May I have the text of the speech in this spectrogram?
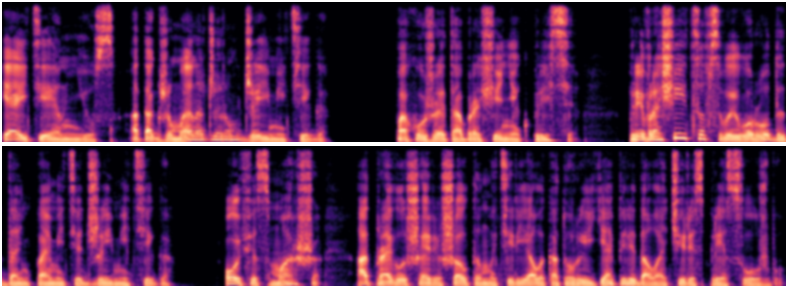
и ITN News, а также менеджером Джейми Тига. Похоже, это обращение к прессе превращается в своего рода дань памяти Джейми Тига. Офис Марша отправил Шерри Шелтон материалы, которые я передала через пресс-службу,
